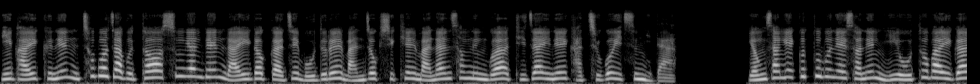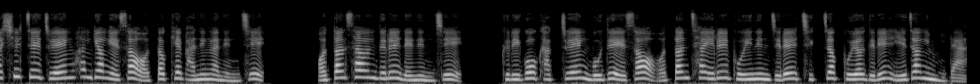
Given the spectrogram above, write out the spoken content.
이 바이크는 초보자부터 숙련된 라이더까지 모두를 만족시킬 만한 성능과 디자인을 갖추고 있습니다. 영상의 끝부분에서는 이 오토바이가 실제 주행 환경에서 어떻게 반응하는지, 어떤 사운드를 내는지, 그리고 각 주행 모드에서 어떤 차이를 보이는지를 직접 보여드릴 예정입니다.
